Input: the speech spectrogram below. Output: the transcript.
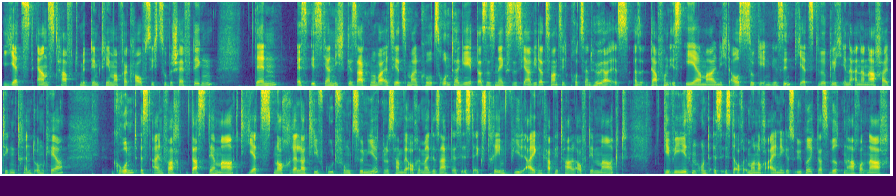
jetzt ernsthaft mit dem Thema Verkauf sich zu beschäftigen. Denn es ist ja nicht gesagt, nur weil es jetzt mal kurz runtergeht, dass es nächstes Jahr wieder 20 Prozent höher ist. Also davon ist eher mal nicht auszugehen. Wir sind jetzt wirklich in einer nachhaltigen Trendumkehr. Grund ist einfach, dass der Markt jetzt noch relativ gut funktioniert. Und das haben wir auch immer gesagt, es ist extrem viel Eigenkapital auf dem Markt. Gewesen und es ist auch immer noch einiges übrig. Das wird nach und nach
